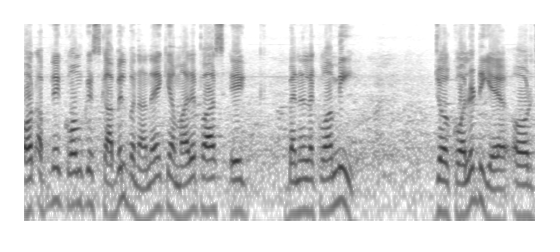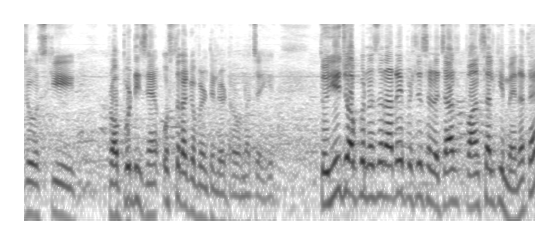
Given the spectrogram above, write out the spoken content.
और अपने कौम को इस काबिल बनाना है कि हमारे पास एक बैन अवी जो क्वालिटी है और जो उसकी प्रॉपर्टीज़ हैं उस तरह का वेंटिलेटर होना चाहिए। तो ये जो आपको नज़र आ रहा है पिछले साढ़े चार पाँच साल की मेहनत है।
